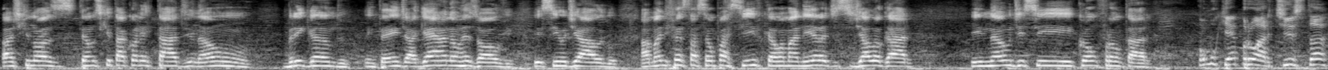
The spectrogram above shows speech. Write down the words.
Acho que nós temos que estar conectados e não brigando, entende? A guerra não resolve, e sim o diálogo. A manifestação pacífica é uma maneira de se dialogar e não de se confrontar. Como que é pro artista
